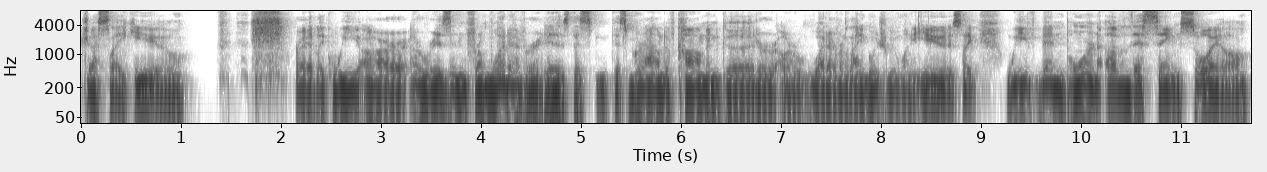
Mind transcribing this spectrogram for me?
just like you. Right? Like we are arisen from whatever it is this this ground of common good or or whatever language we want to use. Like we've been born of this same soil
